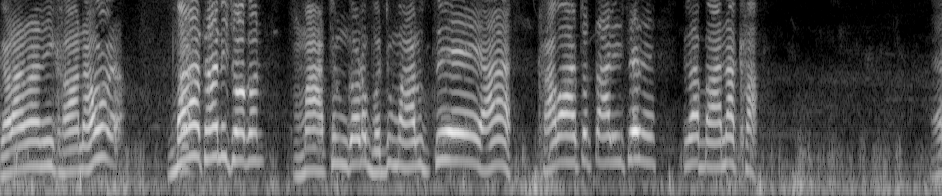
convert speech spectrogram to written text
ગળાના નહીં ખાવાના હો. માથાની ચોકન માથું ગળો બધું મારું છે. હા ખાવા તો તારી છે ને. પેલા બાના ખા. હે?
